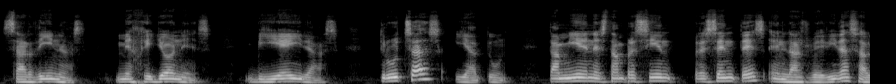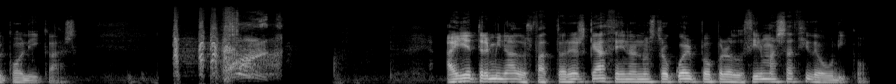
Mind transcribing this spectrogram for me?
sardinas, mejillones, vieiras, truchas y atún. También están presentes en las bebidas alcohólicas. Hay determinados factores que hacen a nuestro cuerpo producir más ácido úrico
